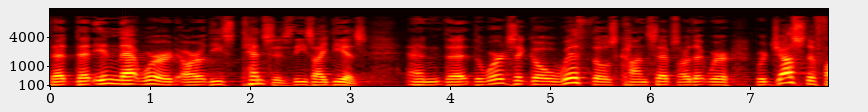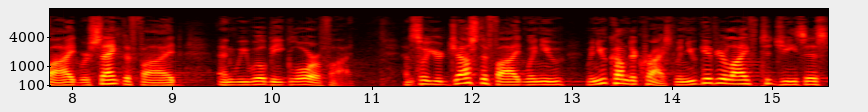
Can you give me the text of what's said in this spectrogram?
That, that in that word are these tenses, these ideas. And the, the words that go with those concepts are that we're, we're justified, we're sanctified, and we will be glorified. And so you're justified when you when you come to Christ, when you give your life to Jesus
